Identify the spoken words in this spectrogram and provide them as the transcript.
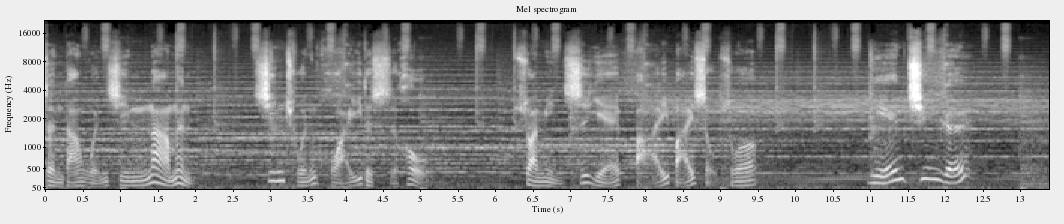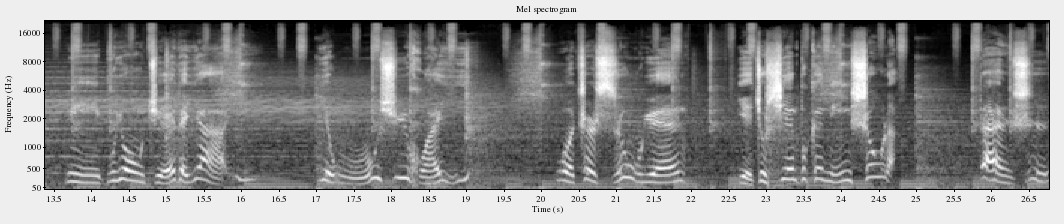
正当文心纳闷、心存怀疑的时候，算命师爷摆摆手说：“年轻人，你不用觉得讶异，也无需怀疑。我这十五元，也就先不跟您收了。”但是，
